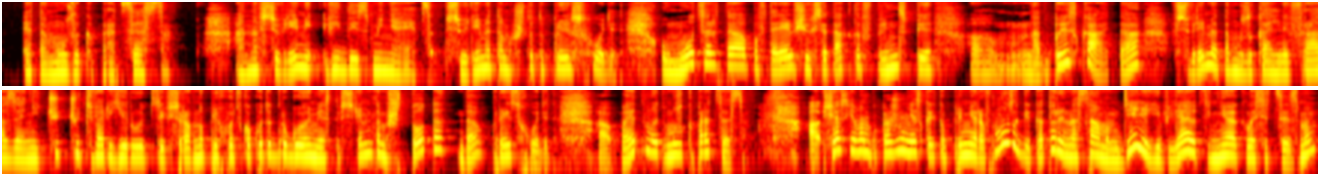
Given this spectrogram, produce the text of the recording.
— это музыка процесса. Она все время видоизменяется, все время там что-то происходит. У Моцарта повторяющихся тактов, в принципе, э, надо поискать, да, все время там музыкальные фразы, они чуть-чуть варьируются и все равно приходят в какое-то другое место, все время там что-то, да, происходит. А, поэтому это музыка процесса. А сейчас я вам покажу несколько примеров музыки, которые на самом деле являются неоклассицизмом,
